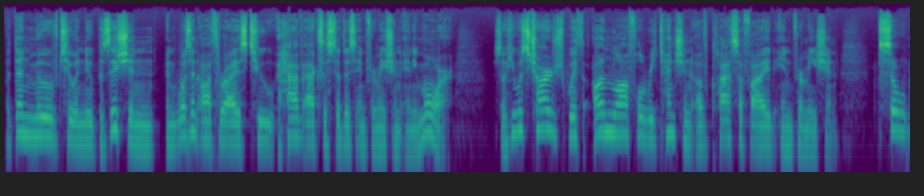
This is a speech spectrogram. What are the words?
but then moved to a new position and wasn't authorized to have access to this information anymore. So he was charged with unlawful retention of classified information. So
